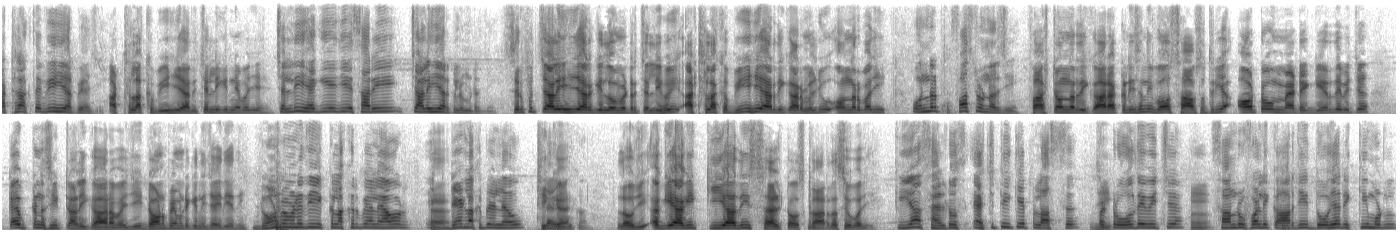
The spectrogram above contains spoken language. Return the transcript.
8 ਲੱਖ ਤੇ 20000 ਰੁਪਏ ਜੀ। 8 ਲੱਖ 20 ਹਜ਼ਾਰ ਦੀ ਚੱਲੀ ਕਿੰਨੇ ਇਹ? ਚੱਲੀ ਹੈਗੀ ਹੈ ਜੀ ਇਹ ਸਾਰੀ 40000 ਕਿਲੋਮੀਟਰ ਜੀ। ਸਿਰਫ 40000 ਕਿਲੋਮੀਟਰ ਚੱਲੀ ਹੋਈ 8 ਲੱਖ 20 ਹਜ਼ਾਰ ਦੀ ਕਾਰ ਮਿਲ ਜੂ। ਓਨਰ ਭਾਜੀ? ਓਨਰ ਫਸਟ ਓਨਰ ਜੀ। ਫਸਟ ਓਨਰ ਦੀ ਕਾਰ ਆ। ਕੰਡੀਸ਼ਨ ਦੀ ਬਹੁਤ ਸਾਫ਼ ਸੁਥਰੀ ਆ। ਆਟੋਮੈਟਿਕ ਗੇਅਰ ਦੇ ਵਿੱਚ ਕੈਪਟਨ ਸੀਟਾਂ ਵਾਲੀ ਕਾਰ ਆ ਬਾਈ ਜੀ। ਡਾਊਨ ਪੇਮੈਂਟ ਕਿੰਨੀ ਚਾਹੀਦੀ ਹੈ ਦੀ ਡਾਊਨ ਪੇਮੈਂਟ ਦੀ 1 ਲੱਖ ਰੁਪਏ ਲਿਆਓ 1.5 ਲੱਖ ਰੁਪਏ ਲਿਆਓ ਠੀਕ ਲੈ ਜਾਓ ਹੈ। ਜੀ ਕਾਰ। ਲਓ ਜੀ ਅੱਗੇ ਆ ਗਈ ਕੀਆ ਦੀ ਸੈਲਟੋਸ ਕਾਰ। ਦੱਸਿਓ ਭਾਜੀ। ਕੀਆ ਸੈਲਟੋਸ HTK ਪਲੱਸ ਪੈਟਰੋਲ ਦੇ ਵਿੱਚ ਸਨਰੂਫ ਵਾਲੀ ਕਾਰ ਜੀ 2021 ਮਾਡਲ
